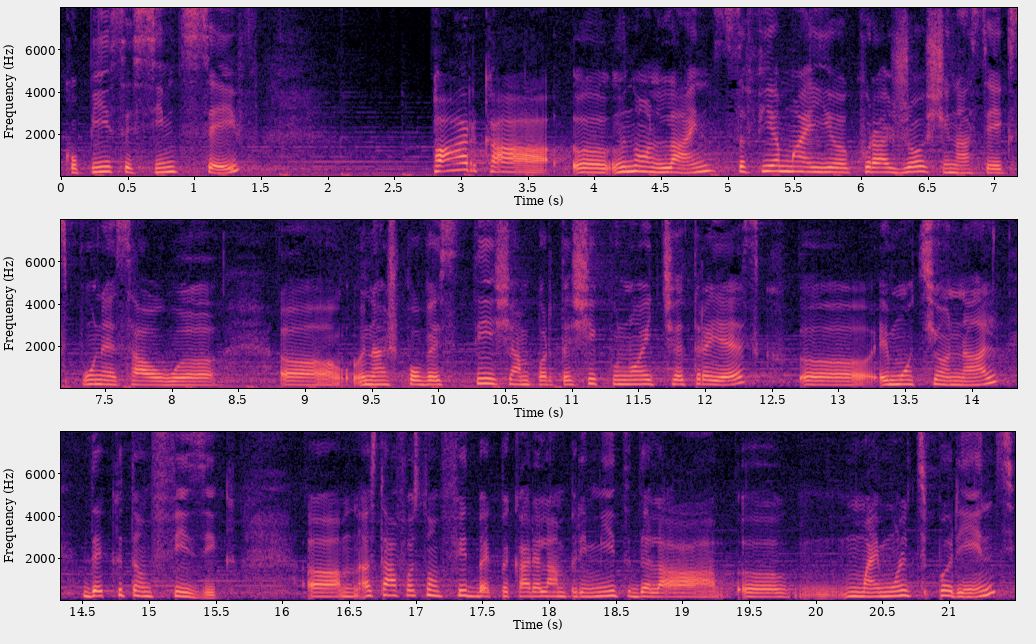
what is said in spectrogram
copiii se simt safe, par ca uh, în online să fie mai uh, curajoși în a se expune sau uh, uh, în a-și povesti și a împărtăși cu noi ce trăiesc uh, emoțional decât în fizic. Uh, asta a fost un feedback pe care l-am primit de la uh, mai mulți părinți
